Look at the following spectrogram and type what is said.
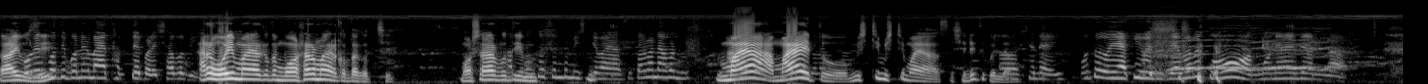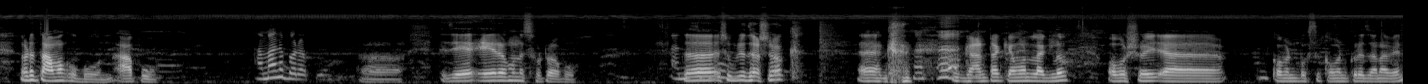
তাই বুঝি? প্রতি বোনের মায়া থাকতে পারে স্বাভাবিক। আরে ওই মায়ের কথা মশার মায়ের কথা করছি। মশার প্রতি আপনার কাছে তো মিষ্টি মায়া আছে তার মানে আমার মায়া মায়াই তো মিষ্টি মিষ্টি মায়া আছে সেটাই তো ও, কইলাম সেটাই। ও তো ওই একই হয়েছে এভাবে কোন মনে হয় যেন না। ওটা তো আমাকে বোন আপু। আমার বড় আপু। যে এর মানে ছোট আপু। তো সুপ্রিয় দর্শক গানটা কেমন লাগল? অবশ্যই কমেন্ট বক্সে কমেন্ট করে জানাবেন।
